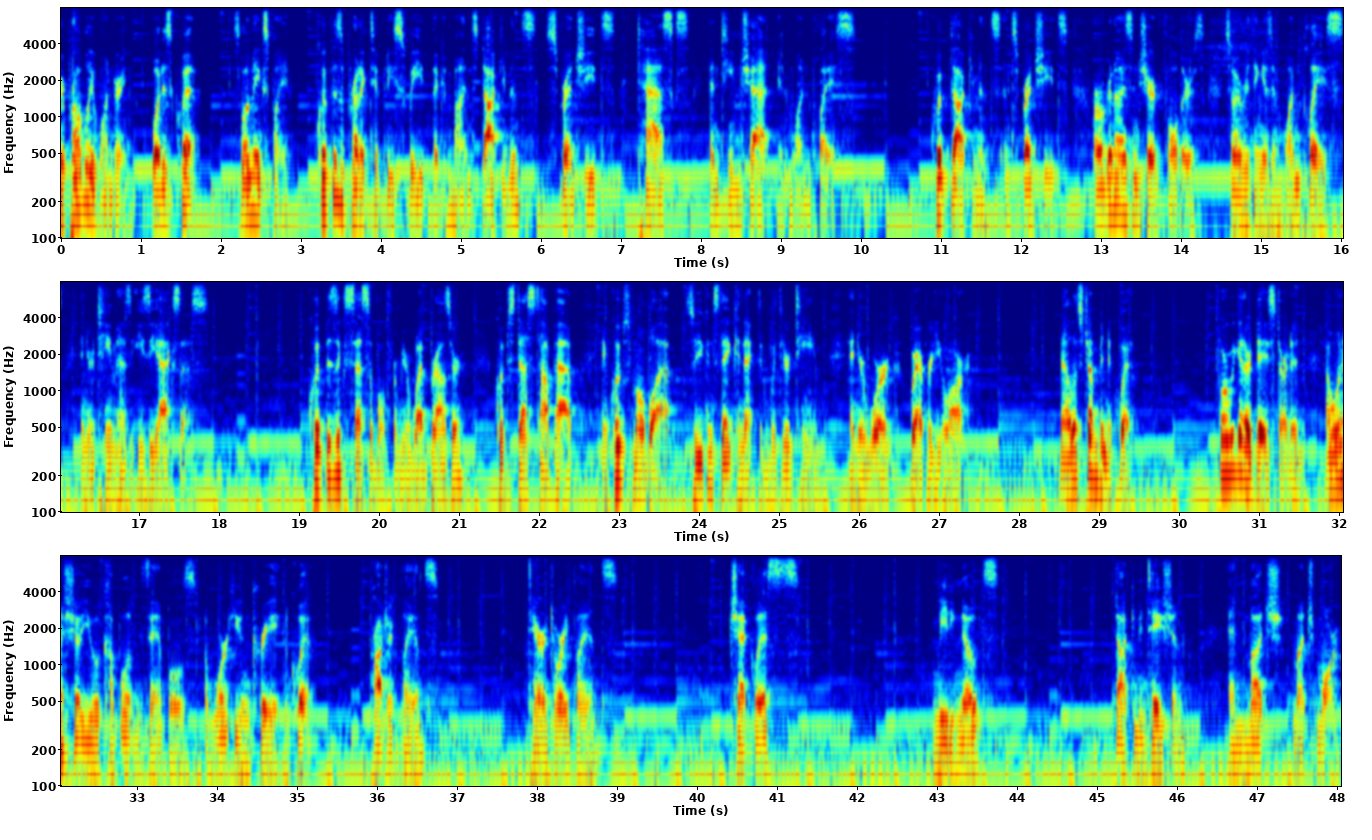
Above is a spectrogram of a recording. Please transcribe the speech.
You're probably wondering, what is Quip? So let me explain. Quip is a productivity suite that combines documents, spreadsheets, tasks, and team chat in one place. Quip documents and spreadsheets are organized in shared folders so everything is in one place and your team has easy access. Quip is accessible from your web browser, Quip's desktop app, and Quip's mobile app so you can stay connected with your team and your work wherever you are. Now let's jump into Quip. Before we get our day started, I want to show you a couple of examples of work you can create in Quip. Project plans, territory plans, checklists, meeting notes, documentation, and much, much more.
